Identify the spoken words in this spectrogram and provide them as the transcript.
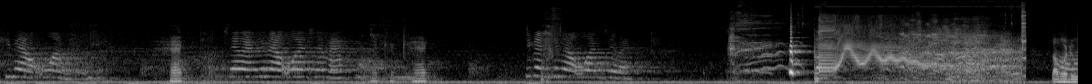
พี่แมวอ้วน แฮกใช่ไหมพี่แมวอ้วนใช่ไหมแฮกแฮกแฮกพี่เป็นพี่แมวอ้วนใช่ไหมเรามาดู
